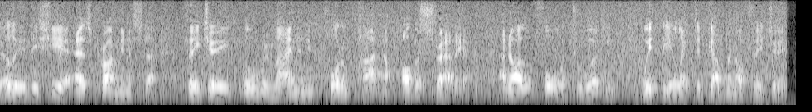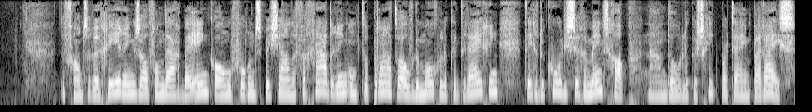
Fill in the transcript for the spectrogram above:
earlier this year as Prime Minister. Fiji will remain an important partner of Australia, and I look forward to working with the elected government of Fiji. De Franse regering zal vandaag bijeenkomen voor een speciale vergadering om te praten over de mogelijke dreiging tegen de Koerdische gemeenschap na een dodelijke schietpartij in Parijs.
